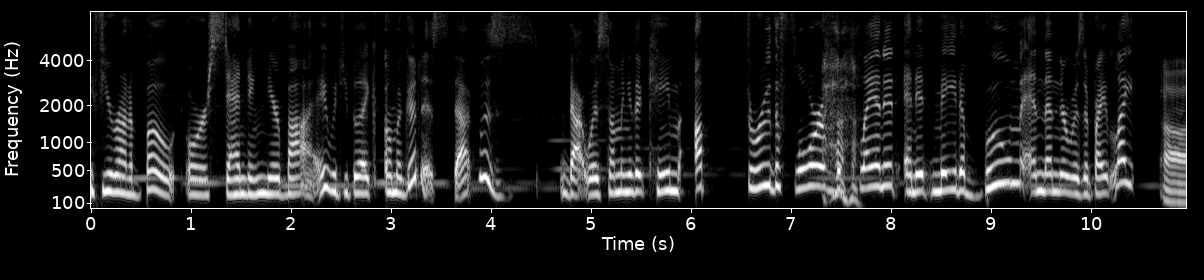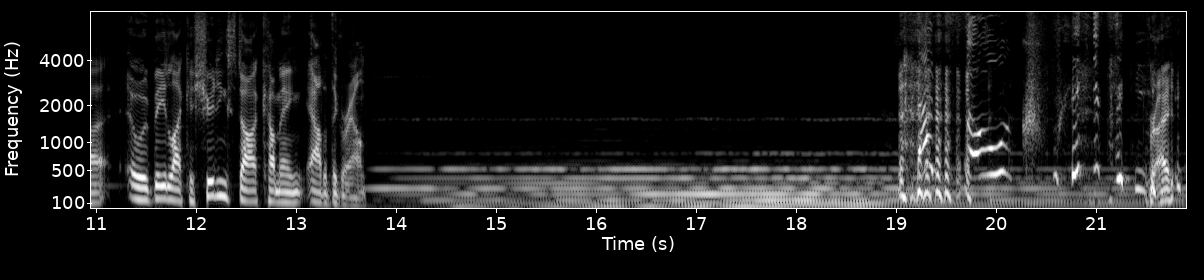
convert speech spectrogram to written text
If you were on a boat or standing nearby, would you be like, "Oh my goodness, that was that was something that came up through the floor of the planet and it made a boom and then there was a bright light." Uh, it would be like a shooting star coming out of the ground. That's so crazy. Right?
